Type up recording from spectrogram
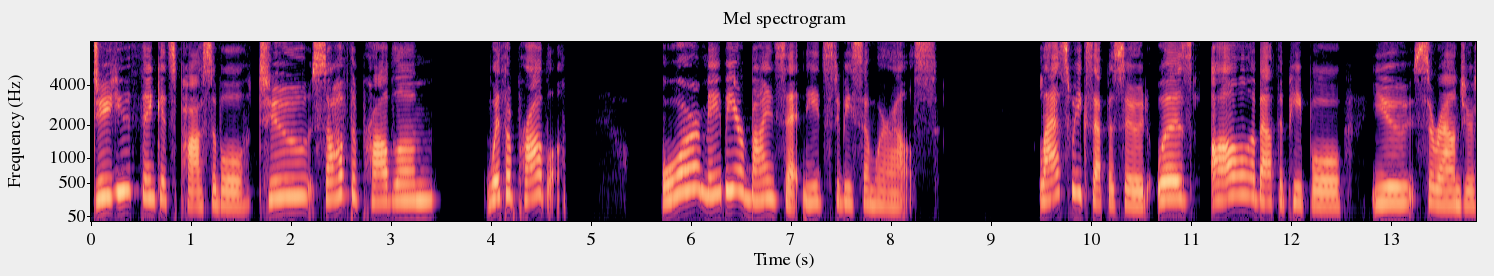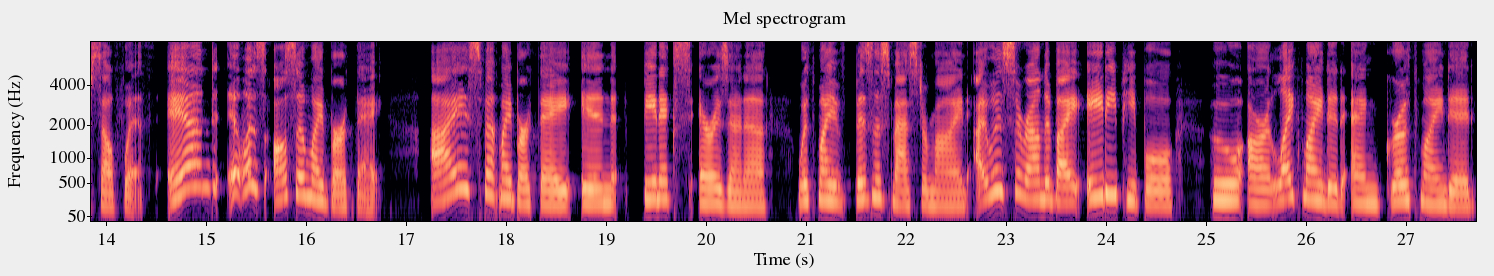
Do you think it's possible to solve the problem with a problem? Or maybe your mindset needs to be somewhere else. Last week's episode was all about the people you surround yourself with. And it was also my birthday. I spent my birthday in Phoenix, Arizona with my business mastermind. I was surrounded by 80 people who are like minded and growth minded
